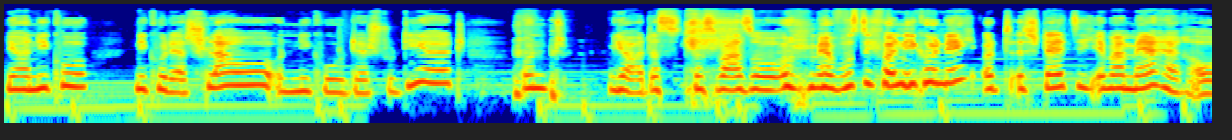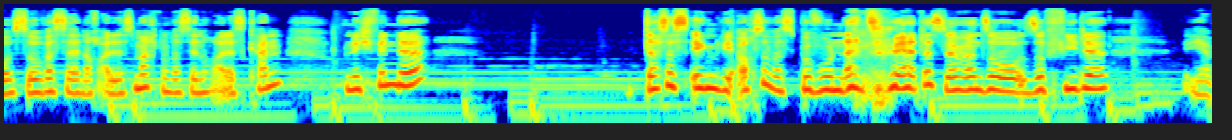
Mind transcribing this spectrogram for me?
ja, Nico, Nico, der ist schlau und Nico, der studiert und ja, das, das war so, mehr wusste ich von Nico nicht und es stellt sich immer mehr heraus, so was er noch alles macht und was er noch alles kann. Und ich finde, das ist irgendwie auch so was Bewundernswertes, wenn man so, so viele, ja,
